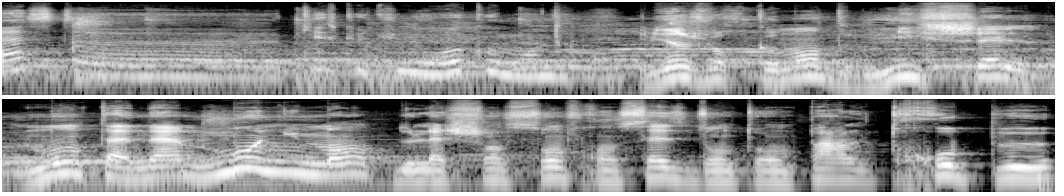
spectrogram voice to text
Podcast, euh, qu'est-ce que tu nous recommandes? Eh bien, je vous recommande Michel Montana, monument de la chanson française dont on parle trop peu.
